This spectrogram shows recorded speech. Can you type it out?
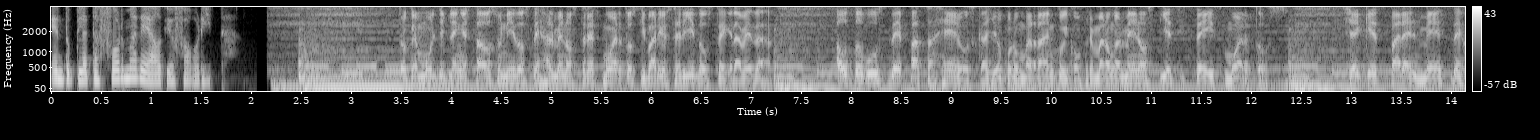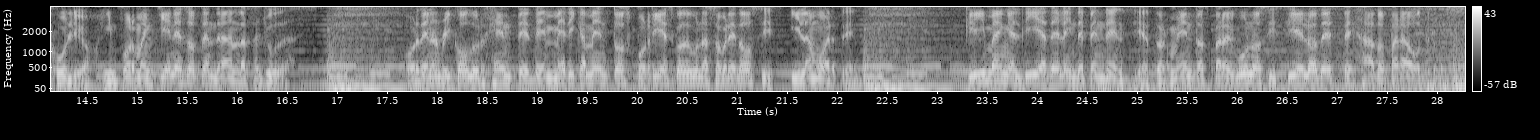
en tu plataforma de audio favorita. Toque múltiple en Estados Unidos deja al menos tres muertos y varios heridos de gravedad. Autobús de pasajeros cayó por un barranco y confirmaron al menos 16 muertos. Cheques para el mes de julio informan quiénes obtendrán las ayudas. Ordenan recall urgente de medicamentos por riesgo de una sobredosis y la muerte. Clima en el día de la independencia, tormentas para algunos y cielo despejado para otros.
